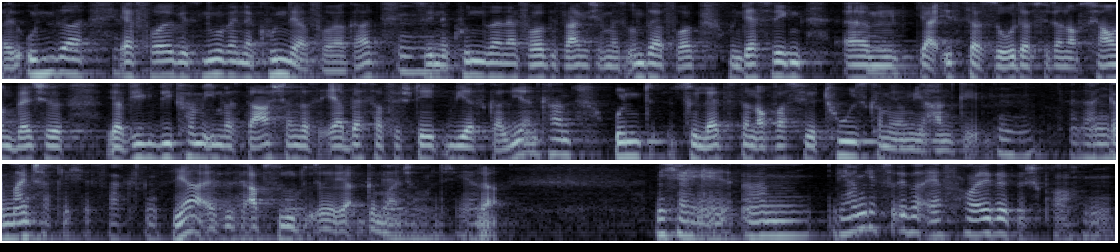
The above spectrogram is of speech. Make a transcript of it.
Weil unser Erfolg ist nur, wenn der Kunde Erfolg hat. Deswegen der Kunde sein Erfolg ist, sage ich immer, ist unser Erfolg. Und deswegen ähm, ja, ist das so, dass wir dann auch schauen, welche, ja, wie, wie können wir ihm was darstellen, dass er besser versteht, wie er skalieren kann. Und zuletzt dann auch, was für Tools können wir ihm in die Hand geben. Also ein gemeinschaftliches Wachsen. Ja, es ist absolut äh, ja, gemeinschaftlich. gut, ja. Michael, ähm, wir haben jetzt über Erfolge gesprochen.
